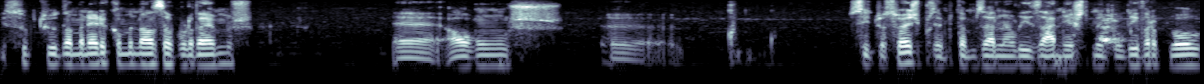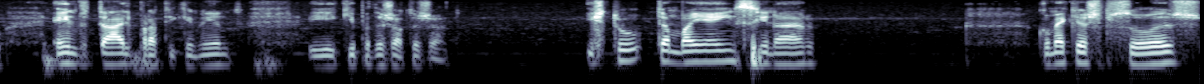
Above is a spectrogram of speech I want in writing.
e, sobretudo, da maneira como nós abordamos uh, alguns situações, por exemplo, estamos a analisar neste momento o Liverpool em detalhe praticamente e a equipa da JJ. Isto também é ensinar como é que as pessoas,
